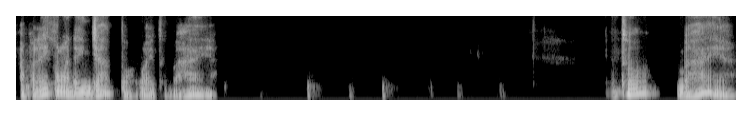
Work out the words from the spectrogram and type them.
Apalagi kalau ada yang jatuh, wah itu bahaya. Itu bahaya.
